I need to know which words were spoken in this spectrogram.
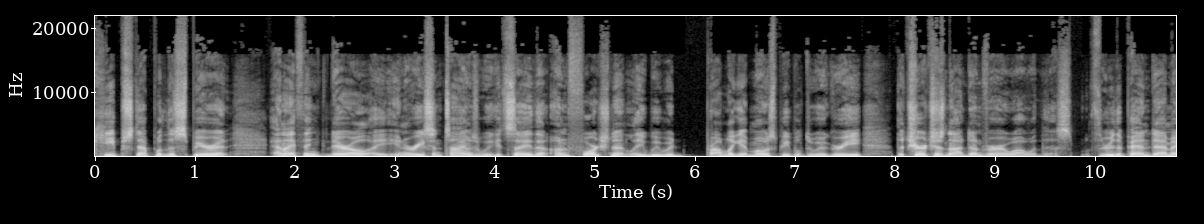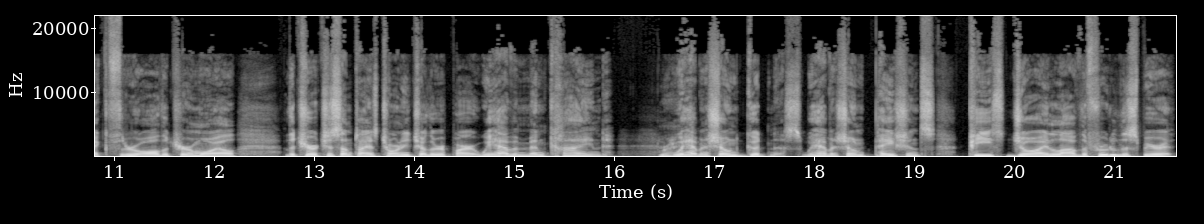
keep step with the Spirit. And I think, Daryl, uh, in recent times, we could say that unfortunately, we would probably get most people to agree the church has not done very well with this. Through the pandemic, through all the turmoil, the church has sometimes torn each other apart. We haven't been kind. Right. We haven't shown goodness. We haven't shown patience, peace, joy, love, the fruit of the Spirit.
